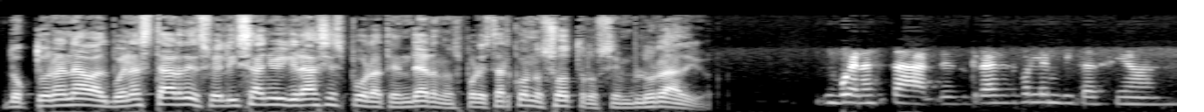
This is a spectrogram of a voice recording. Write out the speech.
Doctora Navas, buenas tardes, feliz año y gracias por atendernos, por estar con nosotros en Blue Radio. Buenas tardes, gracias por la invitación.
